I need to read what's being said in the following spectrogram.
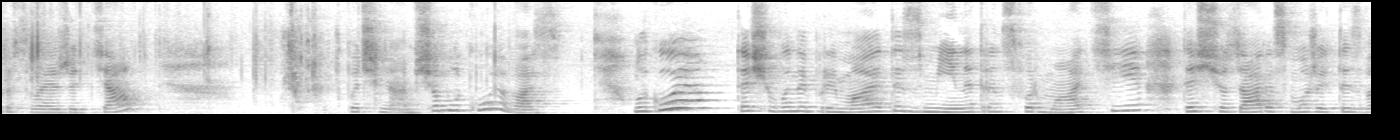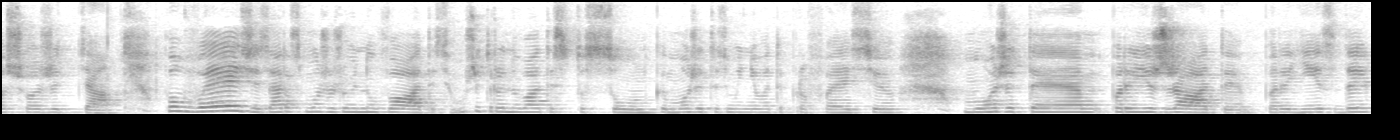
про своє життя. Починаємо. Що блокує вас? Блокує те, що ви не приймаєте зміни, трансформації, те, що зараз може йти з вашого життя. По вежі зараз може руйнуватися, можуть руйнувати стосунки, можете змінювати професію, можете переїжджати, переїзди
